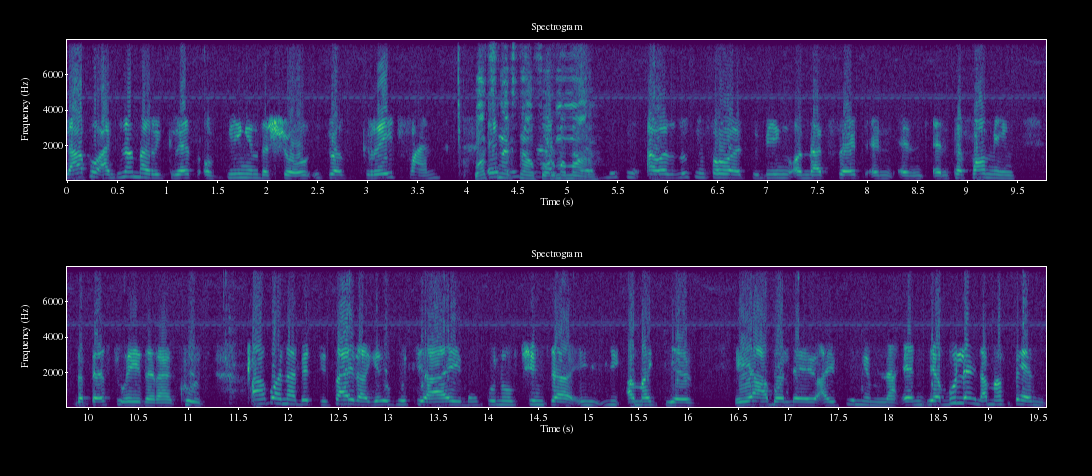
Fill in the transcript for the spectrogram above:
lapho andinama regrets of being in the show. It was great fun. What's Every next now for Mamara? I was, looking, I was looking forward to being on that set and and and performing the best way that I could. Xa bona bedecide ke ukuthi hayi bafuna ukutshintsha i- i- ama-gears. Yabo leyo ayifuni mna and ndiyabulela ama-fans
